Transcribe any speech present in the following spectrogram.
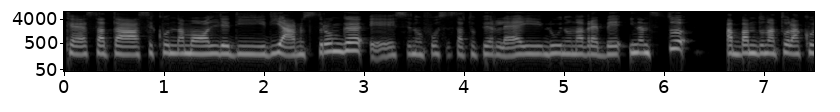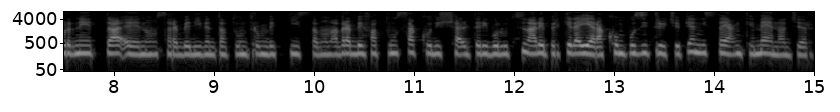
che è stata seconda moglie di, di Armstrong e se non fosse stato per lei lui non avrebbe innanzitutto abbandonato la cornetta e non sarebbe diventato un trombettista, non avrebbe fatto un sacco di scelte rivoluzionarie perché lei era compositrice, pianista e anche manager.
